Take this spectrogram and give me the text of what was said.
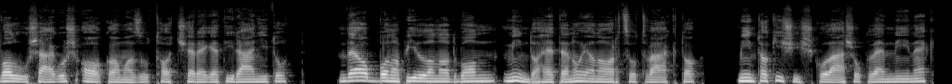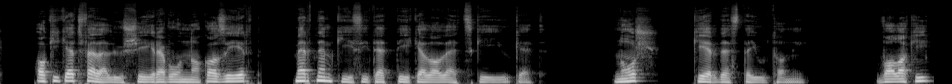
valóságos alkalmazott hadsereget irányított, de abban a pillanatban mind a heten olyan arcot vágtak, mint a kisiskolások lennének, akiket felelősségre vonnak azért, mert nem készítették el a leckéjüket. Nos, kérdezte Jutani. Valaki?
